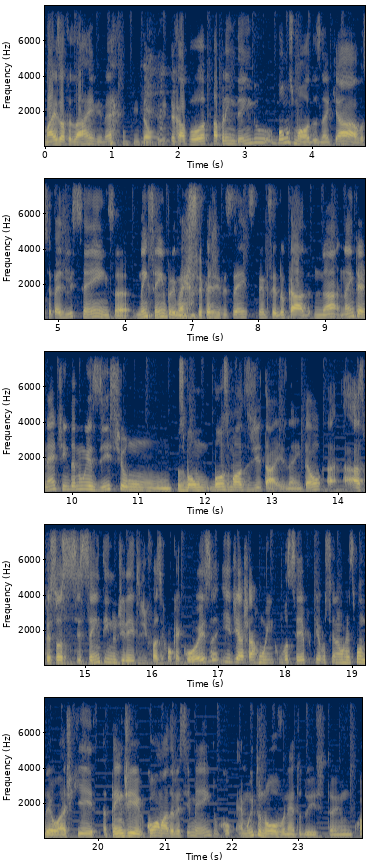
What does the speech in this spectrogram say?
mais offline, né? Então a gente acabou aprendendo bons modos, né? Que, ah, você pede licença, nem sempre, mas você pede licença, tenta ser educado. Na, na internet ainda não existe um, os bom- bons modos digitais, né? Então a- as pessoas se sentem no direito de fazer qualquer coisa e de achar ruim com você porque você não respondeu. Eu Acho que tende com amadurecimento, é muito novo, né, tudo isso. Então, com o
